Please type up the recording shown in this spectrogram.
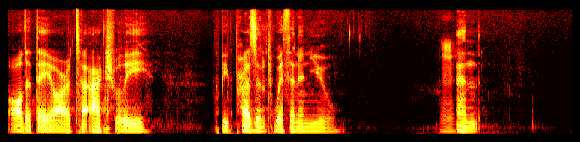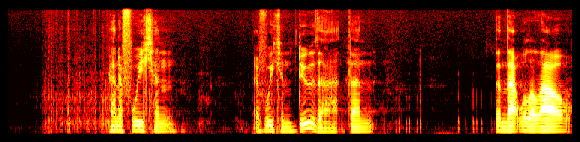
all that they are, to actually be present with and in you. Hmm. And and if we can if we can do that, then then that will allow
